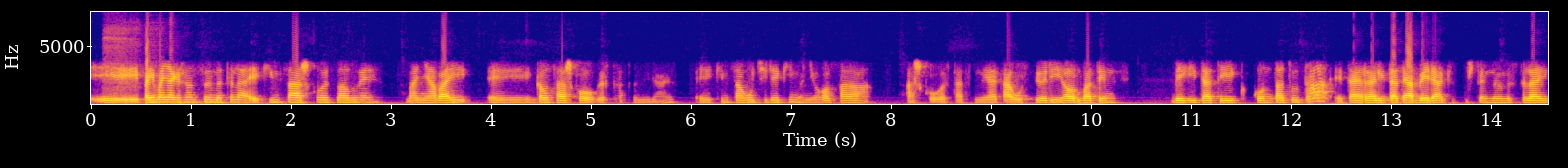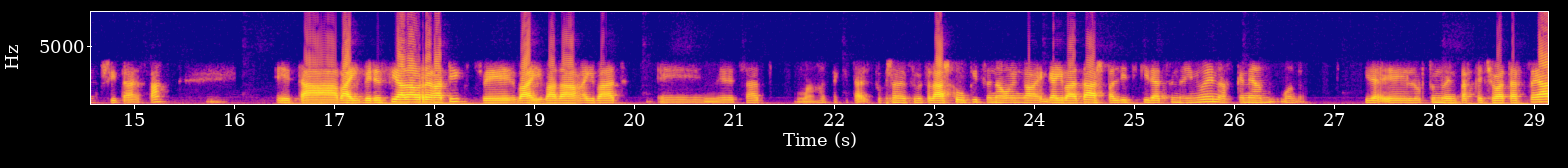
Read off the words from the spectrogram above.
epaimaiak esan zuen bezala, ekintza asko ez daude, baina bai e, gauza asko gertatzen dira, ez? Ekintza gutxirekin, baina gauza asko gertatzen dira, eta guzti hori aur baten begitatik kontatuta, eta errealitatea berak ikusten duen bezala ikusita, ez da? Eta bai, berezia da horregatik, ze bai, bada gai bat e, niretzat, ez dakit, ez duk esan ez bezala asko ukitzen hauen gai, gai bat da, aspalditik idatzen nahi nuen, azkenean, bueno, ira, e, lortu nuen tartetxo bat hartzea,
